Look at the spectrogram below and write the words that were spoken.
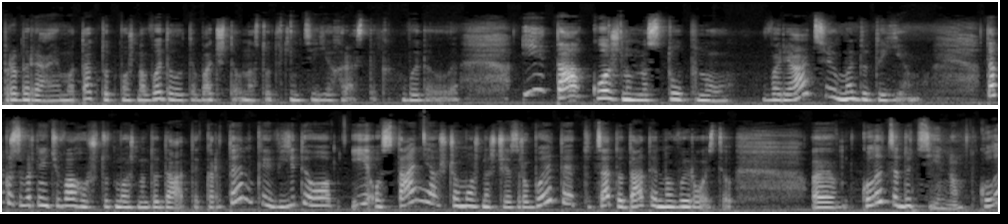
прибираємо. Так, тут можна видалити, бачите, у нас тут в кінці є хрестик. Видалили. І так, кожну наступну варіацію ми додаємо. Також зверніть увагу, що тут можна додати картинки, відео. І останнє, що можна ще зробити, то це додати новий розділ. Е, Коли це доцільно? Коли,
